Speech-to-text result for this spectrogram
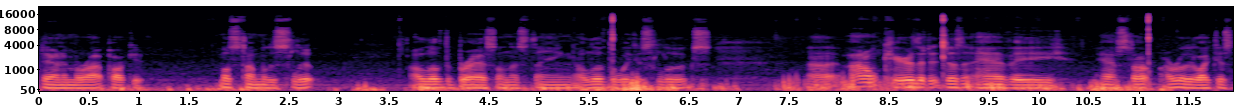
down in my right pocket. Most of the time with a slip. I love the brass on this thing. I love the way this looks. Uh, I don't care that it doesn't have a half stop. I really like this.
